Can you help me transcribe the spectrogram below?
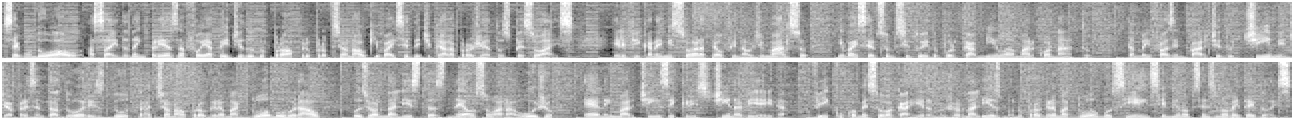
Segundo o UOL, a saída da empresa foi a pedido do próprio profissional que vai se dedicar a projetos pessoais. Ele fica na emissora até o final de março e vai ser substituído por Camila Marconato também fazem parte do time de apresentadores do tradicional programa Globo Rural os jornalistas Nelson Araújo, Ellen Martins e Cristina Vieira. Vico começou a carreira no jornalismo no programa Globo Ciência em 1992.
